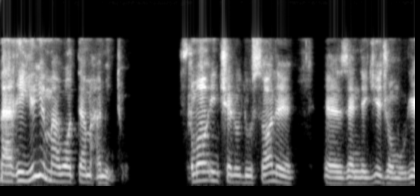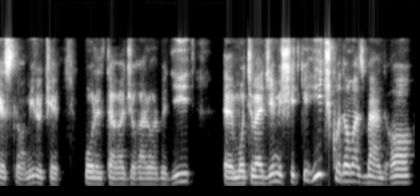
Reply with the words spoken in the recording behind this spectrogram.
بقیه موادم همینطور. شما این 42 سال زندگی جمهوری اسلامی رو که مورد توجه قرار بدید متوجه میشید که هیچ کدام از بندها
